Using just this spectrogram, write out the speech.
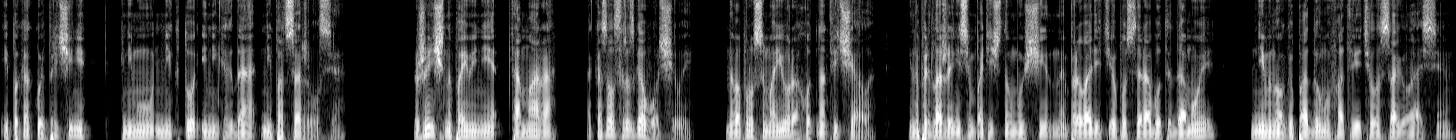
и по какой причине к нему никто и никогда не подсаживался. Женщина по имени Тамара оказалась разговорчивой. На вопросы майора охотно отвечала. И на предложение симпатичного мужчины проводить ее после работы домой, немного подумав, ответила согласием.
